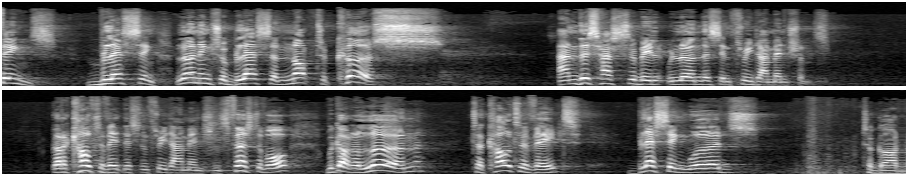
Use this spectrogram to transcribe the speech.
things, blessing, learning to bless and not to curse. And this has to be learned this in three dimensions. Got to cultivate this in three dimensions. First of all, we've got to learn to cultivate blessing words to God.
